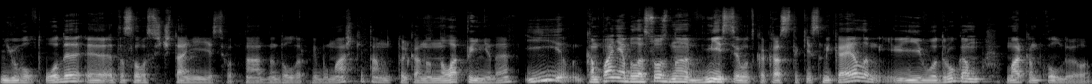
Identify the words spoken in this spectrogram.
New World Order. Э, это словосочетание есть вот на однодолларовой бумажке, там, только оно на латыни, да. И компания была создана вместе вот как раз таки с Микаэлом и его другом Марком Колдуэллом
